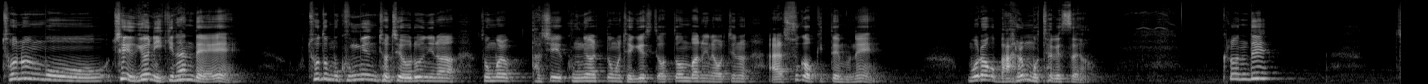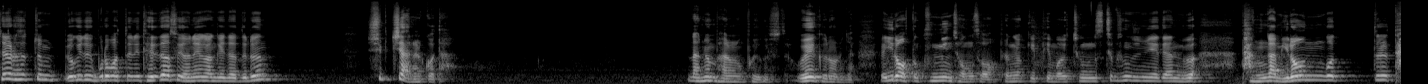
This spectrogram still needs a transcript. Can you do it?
저는 뭐 제 의견이 있긴 한데 저도 뭐 국민 전체 여론이나 정말 다시 국내 활동을 재개했을 때 어떤 반응이 나올지는 알 수가 없기 때문에 뭐라고 말은 못 하겠어요. 그런데 제가 그래서 좀 여기저기 물어봤더니 대다수 연예 관계자들은 쉽지 않을 거다. 라는 반응을 보이고 있어요. 왜 그러느냐? 그러니까 이런 어떤 국민 정서, 병역 기피, 뭐 지금 스티브 승준이에 대한 뭐 반감 이런 것들 다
